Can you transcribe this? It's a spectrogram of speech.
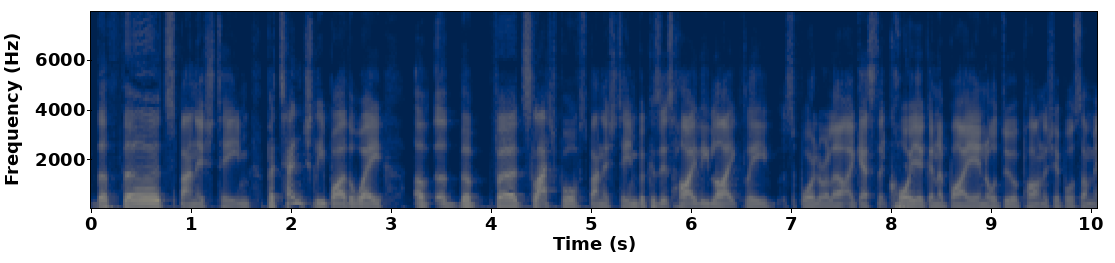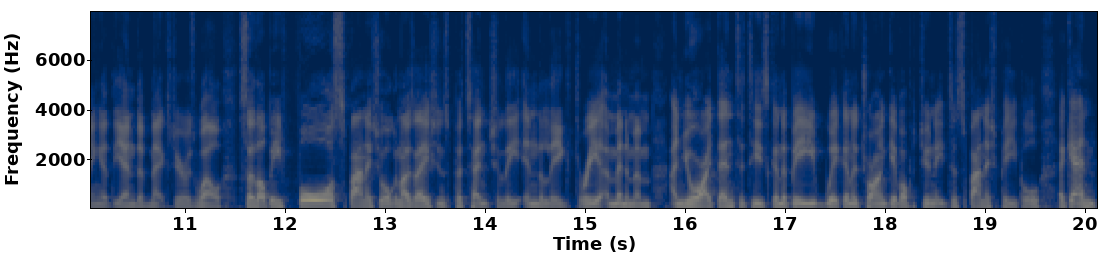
the third Spanish team, potentially, by the way, of, the third slash fourth Spanish team because it's highly likely, spoiler alert, I guess, that Koi are going to buy in or do a partnership or something at the end of next year as well. So there'll be four Spanish organizations potentially in the league, three at a minimum. And your identity is going to be we're going to try and give opportunity to Spanish people. Again,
